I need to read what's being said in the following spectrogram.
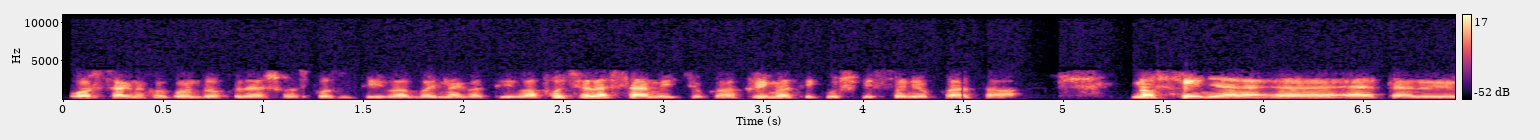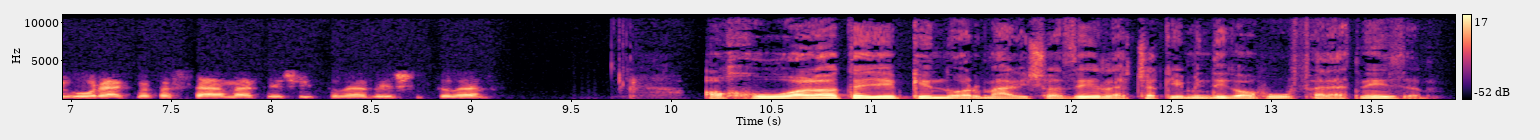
országnak a gondolkodása az pozitívabb vagy negatívabb. Hogyha leszámítjuk a klimatikus viszonyokat, a napfény eltelő óráknak a számát, és így tovább, és így tovább. A hó alatt egyébként normális az élet, csak én mindig a hó felett nézem?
